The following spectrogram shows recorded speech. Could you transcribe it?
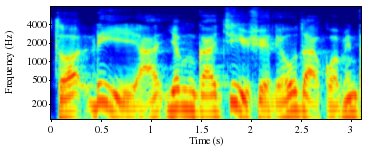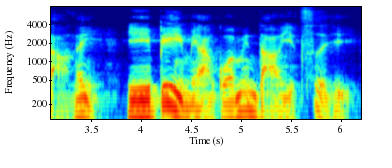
则立言应该继续留在国民党内，以避免国民党以刺激。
